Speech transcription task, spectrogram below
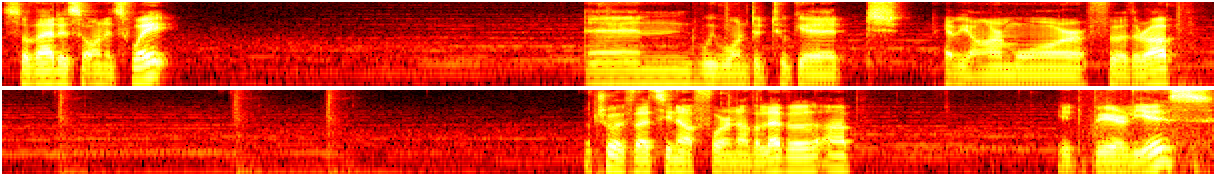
So that is on its way. And we wanted to get heavy armor further up. Not sure if that's enough for another level up. It barely is.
